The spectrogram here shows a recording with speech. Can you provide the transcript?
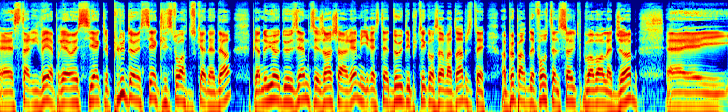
Euh, c'est arrivé après un siècle, plus d'un siècle, l'histoire du Canada. Puis il y en a eu un deuxième, c'est Jean Charest, mais il restait deux députés conservateurs. C'était un peu par défaut, c'était le seul qui pouvait avoir la job. Euh,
